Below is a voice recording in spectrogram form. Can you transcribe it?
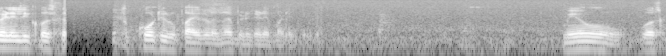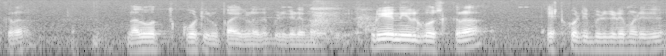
ಬೆಳೀಲಿಕ್ಕೋಸ್ಕರ ಕೋಟಿ ರೂಪಾಯಿಗಳನ್ನು ಬಿಡುಗಡೆ ಮಾಡಿದ್ದೀವಿ. ಮೇವುಗೋಸ್ಕರ ನಲವತ್ತು ಕೋಟಿ ರೂಪಾಯಿಗಳನ್ನು ಬಿಡುಗಡೆ ಮಾಡಿದ್ದೀವಿ. ಕುಡಿಯೋ ನೀರಿಗೋಸ್ಕರ ಎಷ್ಟು ಕೋಟಿ ಬಿಡುಗಡೆ ಮಾಡಿದ್ದೀವಿ?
